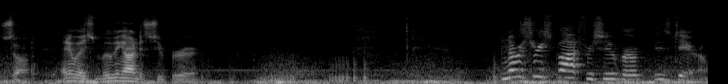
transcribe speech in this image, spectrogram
So, anyways, moving on to super rare. Number three spot for super is Darryl.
